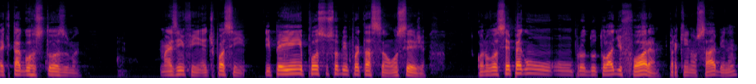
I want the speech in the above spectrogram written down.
É que tá gostoso, mano. Mas enfim, é tipo assim, IPI é imposto sobre importação, ou seja, quando você pega um, um produto lá de fora, pra quem não sabe, né?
